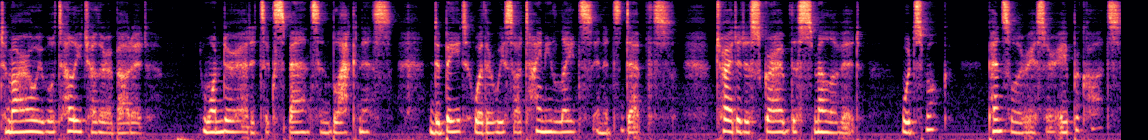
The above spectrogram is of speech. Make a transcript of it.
Tomorrow we will tell each other about it, wonder at its expanse and blackness, debate whether we saw tiny lights in its depths, try to describe the smell of it wood smoke, pencil eraser, apricots,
